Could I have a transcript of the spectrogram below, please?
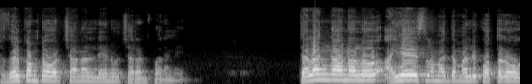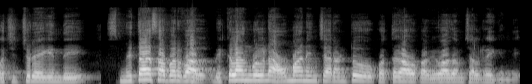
వెల్కమ్ టు అవర్ ఛానల్ నేను చరణ్ పరమి. తెలంగాణలో ఐఏఎస్ల మధ్య మళ్ళీ కొత్తగా ఒక చిచ్చు రేగింది. స్మితా సబర్వాల్ వికలాంగులను అవమానించారంటూ కొత్తగా ఒక వివాదం చెలరేగింది.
